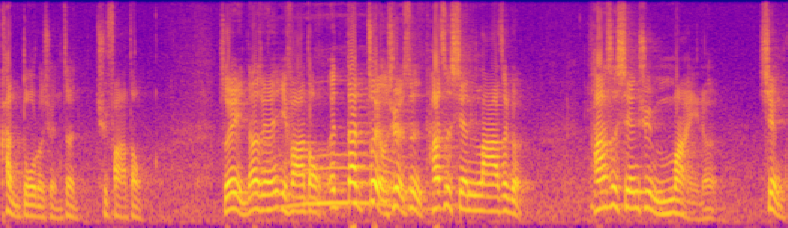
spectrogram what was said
看多的权证去发动，所以那边一发动，哎、哦，但最有趣的是，它是先拉这个。他是先去买了现股，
